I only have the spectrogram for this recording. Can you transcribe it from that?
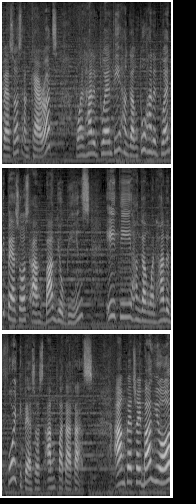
pesos ang carrots, 120 hanggang 220 pesos ang Baguio beans, 80 hanggang 140 pesos ang patatas. Ang Pechay Bagyo,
